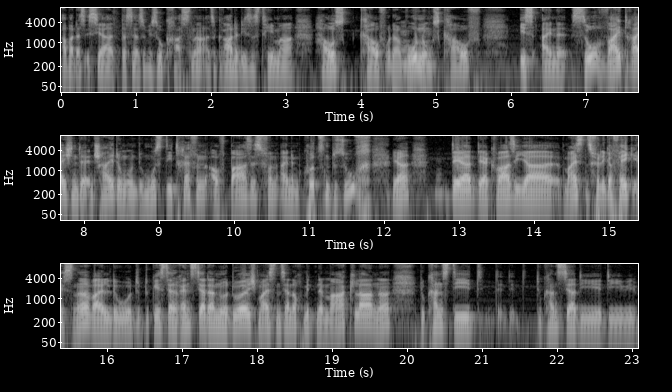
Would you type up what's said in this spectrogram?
aber das ist ja, das ist ja sowieso krass. Ne? Also gerade dieses Thema Hauskauf oder mhm. Wohnungskauf ist eine so weitreichende Entscheidung und du musst die treffen auf Basis von einem kurzen Besuch, ja, der, der quasi ja meistens völliger Fake ist, ne? Weil du, du, du gehst ja, rennst ja da nur durch, meistens ja noch mit einem Makler, ne? Du kannst die, die du kannst ja die, die,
